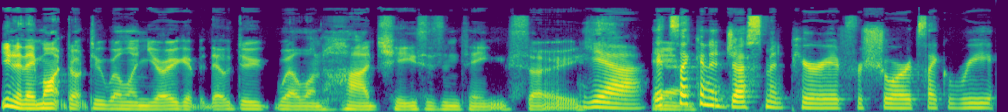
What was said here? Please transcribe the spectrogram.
you know, they might not do well on yogurt, but they'll do well on hard cheeses and things. So, Yeah, it's Yeah. like an adjustment period for sure. It's like re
